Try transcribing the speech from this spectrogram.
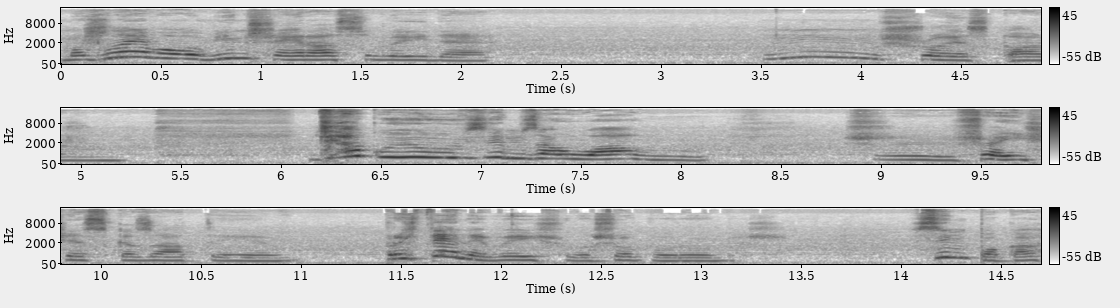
Можливо, в інший раз вийде. Ну, що я скажу? Дякую всім за увагу. Що іще сказати? Прийти не вийшло, що поробиш. Всім пока.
